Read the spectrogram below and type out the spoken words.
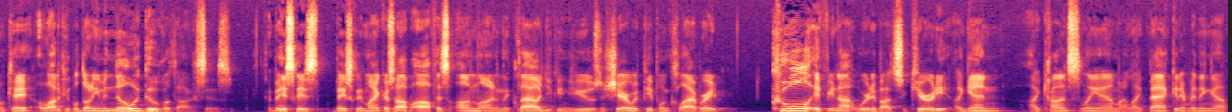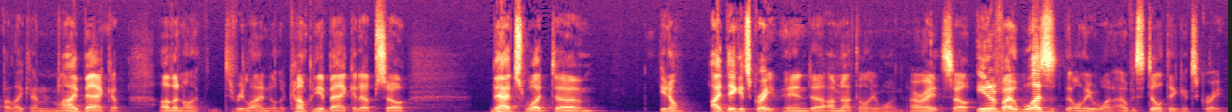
Okay, a lot of people don't even know what Google Docs is. Basically, it's basically Microsoft Office online in the cloud. You can use and share with people and collaborate. Cool if you're not worried about security. Again, I constantly am. I like backing everything up. I like having my backup of it. I like to rely on another company to back it up. So that's what, um, you know, I think it's great. And uh, I'm not the only one. All right. So even if I was the only one, I would still think it's great.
